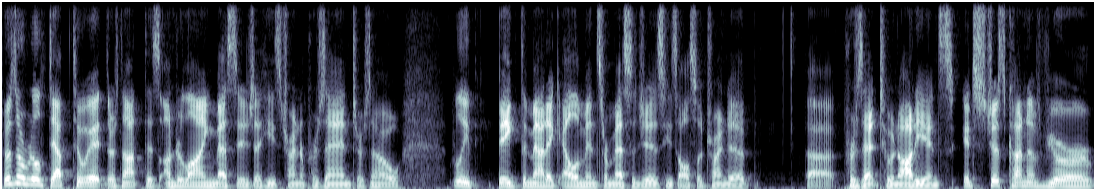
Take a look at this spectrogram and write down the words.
There's no real depth to it. There's not this underlying message that he's trying to present. There's no really big thematic elements or messages he's also trying to uh, present to an audience. It's just kind of your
